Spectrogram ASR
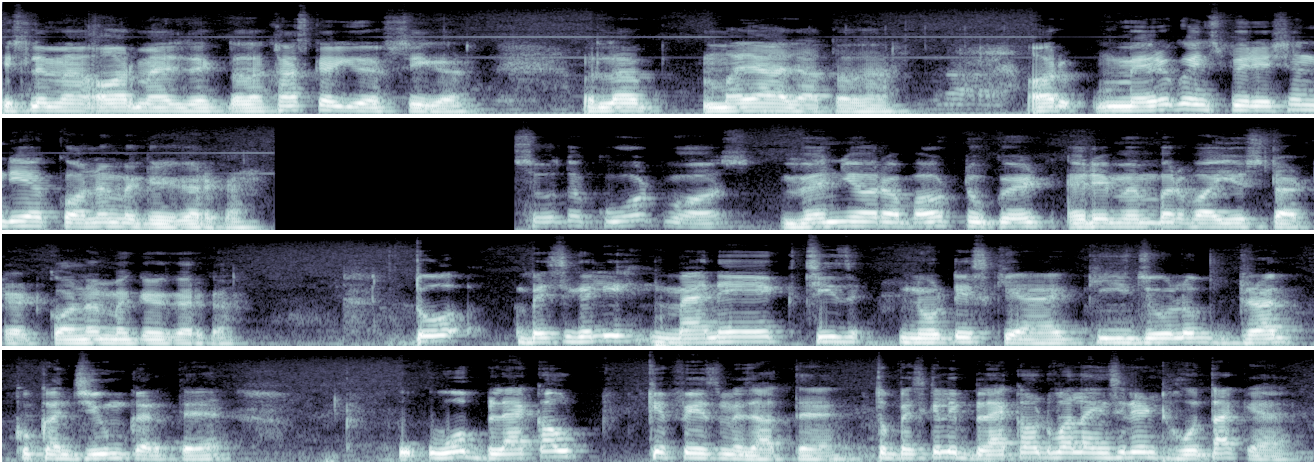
इसलिए मैं और मैच देखता था, खासकर यूएफसी का। मतलब मज़ा आ जाता था। और मेरे को इंस्पिरेशन दिया कॉनर मैग्रेगर का। So the quote was when you are about to quit remember why you started Conor McGregor का। तो बेसिकली मैंने एक चीज़ नोटिस किया है कि जो लोग ड्रग को कंज्यूम करते हैं, वो ब्लैकआउट के फ़ेज़ में जाते हैं? तो बेसिकली ब्लैकआउट वाला इंसिडेंट होता क्या है?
